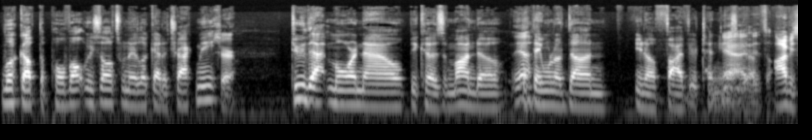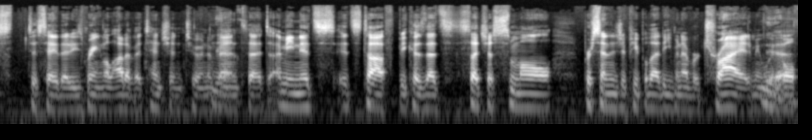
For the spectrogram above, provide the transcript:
look up the pole vault results when they look at a track meet. Sure. Do that more now because of Mondo Yeah. that they wouldn't have done, you know, five or ten years Yeah, ago. it's obvious to say that he's bringing a lot of attention to an event that I mean, it's it's tough because that's such a small percentage of people that even ever try it. I mean, we Yeah. both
